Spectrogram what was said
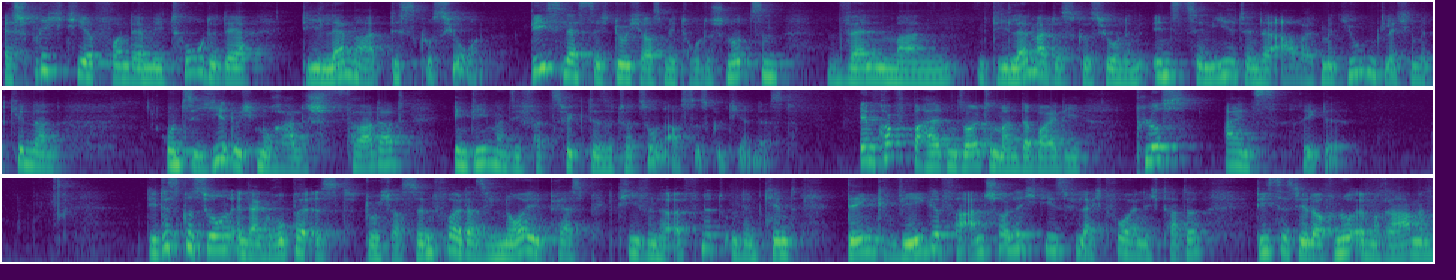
Er spricht hier von der Methode der Dilemma-Diskussion. Dies lässt sich durchaus methodisch nutzen, wenn man Dilemmadiskussionen inszeniert in der Arbeit mit Jugendlichen, mit Kindern und sie hierdurch moralisch fördert, indem man sie verzwickte Situationen ausdiskutieren lässt. Im Kopf behalten sollte man dabei die Plus-1-Regel. Die Diskussion in der Gruppe ist durchaus sinnvoll, da sie neue Perspektiven eröffnet und dem Kind Denkwege veranschaulicht, die es vielleicht vorher nicht hatte. Dies ist jedoch nur im Rahmen,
